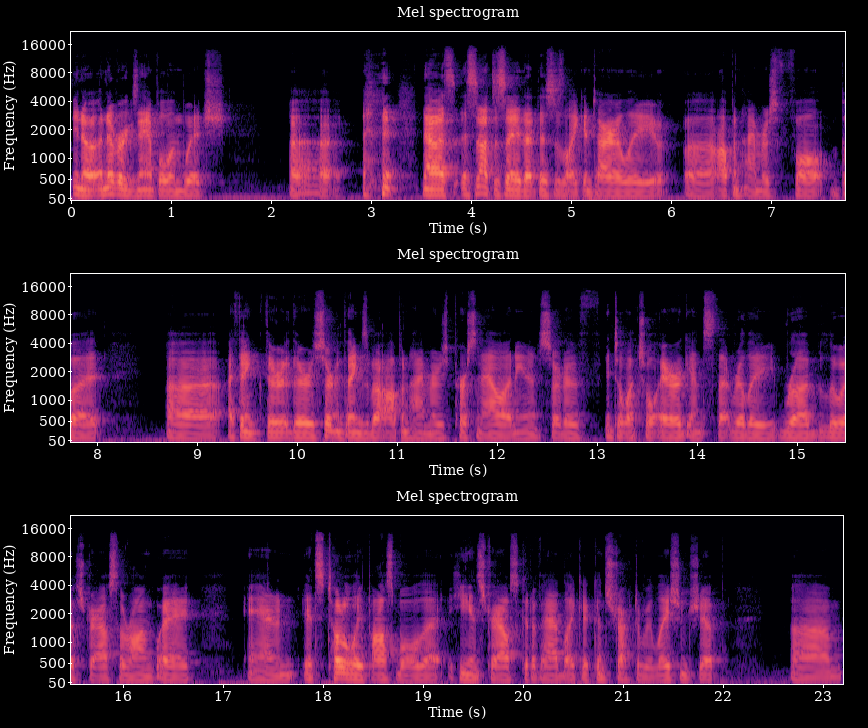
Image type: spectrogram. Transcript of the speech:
you know another example in which uh, now it's it's not to say that this is like entirely uh, Oppenheimer's fault, but uh, I think there there are certain things about Oppenheimer's personality and sort of intellectual arrogance that really rubbed Lewis Strauss the wrong way, and it's totally possible that he and Strauss could have had like a constructive relationship, um,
